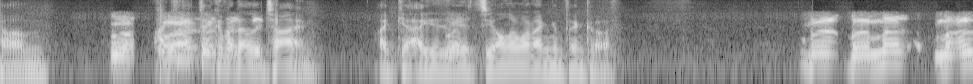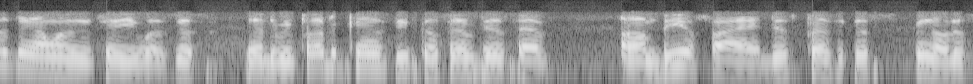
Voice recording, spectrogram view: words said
Um, Well, I can't think of I- I another time. I, ca- I, It's the only one I can think of. But but my my other thing I wanted to tell you was just that the Republicans, these conservatives, have um, deified this president, this you know, this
